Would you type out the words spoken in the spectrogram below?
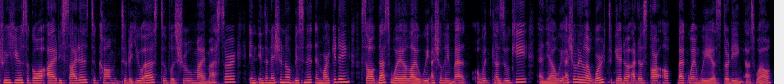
Three years ago, I decided to come to the US to pursue my master in international business and marketing. So that's where like we actually met with Kazuki. And yeah, we actually like worked together at a startup back when we were studying as well.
